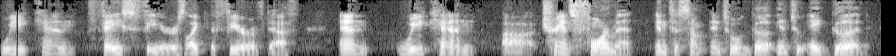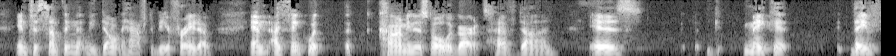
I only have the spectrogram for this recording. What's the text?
we can face fears like the fear of death and we can uh, transform it into some into a good into a good into something that we don't have to be afraid of and i think what the communist oligarchs have done is make it they've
